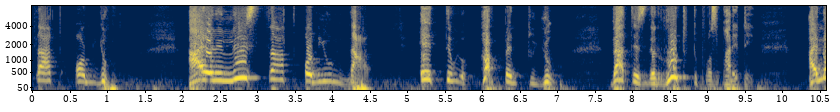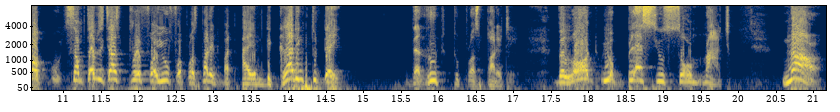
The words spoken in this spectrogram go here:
that on you. I release that on you now. It will happen to you. That is the route to prosperity. I know sometimes we just pray for you for prosperity, but I am declaring today the route to prosperity. The Lord will bless you so much. Now,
